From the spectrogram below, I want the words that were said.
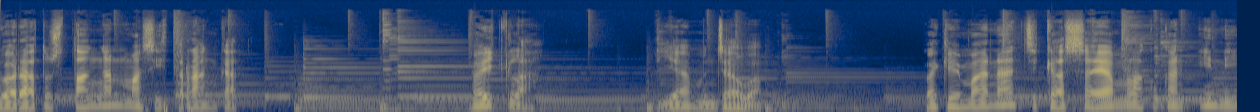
200 tangan masih terangkat. "Baiklah," dia menjawab. "Bagaimana jika saya melakukan ini?"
